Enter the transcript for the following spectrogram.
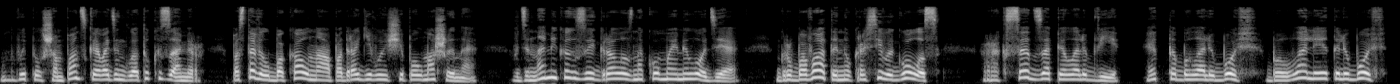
Он выпил шампанское в один глоток и замер, поставил бокал на подрагивающий пол машины. В динамиках заиграла знакомая мелодия. Грубоватый, но красивый голос. Роксет запела любви. Это была любовь. Была ли это любовь?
